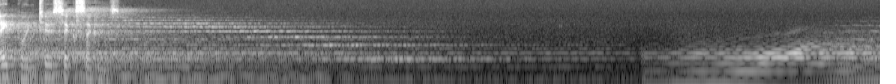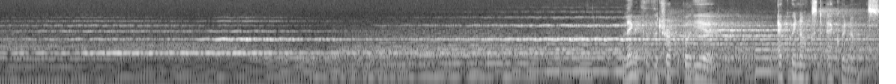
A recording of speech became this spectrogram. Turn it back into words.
8.26 seconds. Length of the tropical year, equinox to equinox,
